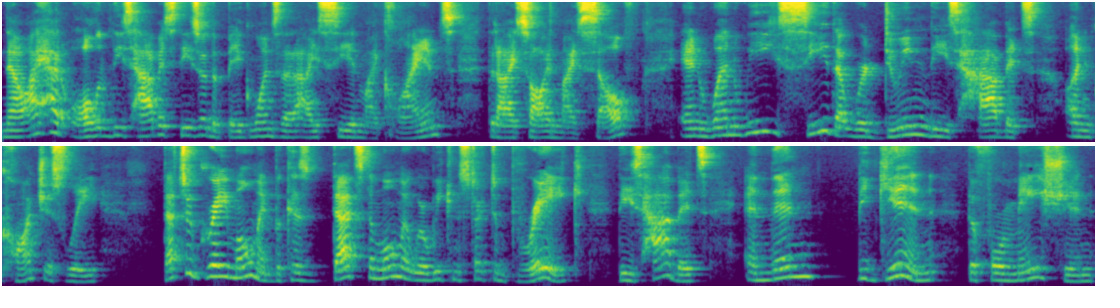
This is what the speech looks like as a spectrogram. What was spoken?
Now, I had all of these habits. These are the big ones that I see in my clients, that I saw in myself. And when we see that we're doing these habits unconsciously, that's a great moment because that's the moment where we can start to break these habits and then begin the formation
